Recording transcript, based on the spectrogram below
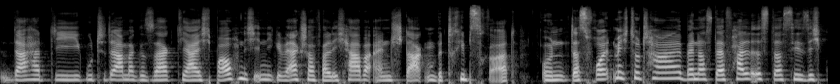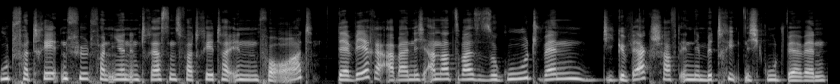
da hat die gute Dame gesagt, ja, ich brauche nicht in die Gewerkschaft, weil ich habe einen starken Betriebsrat. Und das freut mich total, wenn das der Fall ist, dass sie sich gut vertreten fühlt von ihren InteressensvertreterInnen vor Ort. Der wäre aber nicht ansatzweise so gut, wenn die Gewerkschaft in dem Betrieb nicht gut wäre. Wenn,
